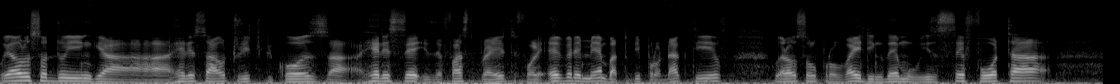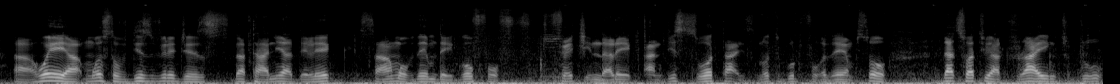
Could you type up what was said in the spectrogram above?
We are also doing uh, health outreach because uh, health is the first priority for every member to be productive. We're also providing them with safe water, uh, where most of these villages that are near the lake, some of them they go for fetch in the lake, and this water is not good for them. So that's what we are trying to do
